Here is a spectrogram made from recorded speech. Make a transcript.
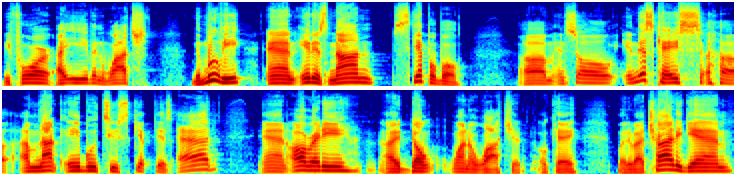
before I even watch the movie, and it is non skippable. Um, and so in this case, uh, I'm not able to skip this ad and already I don't want to watch it. Okay, but if I try it again,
